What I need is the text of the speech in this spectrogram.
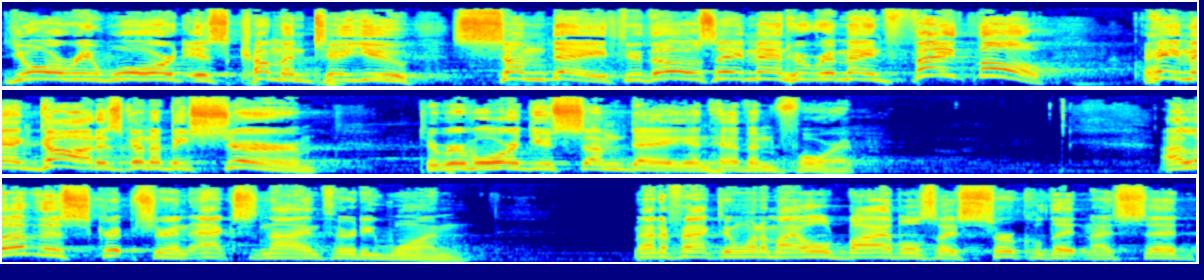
your reward is coming to you someday. Through those, amen, who remain faithful, amen, God is going to be sure to reward you someday in heaven for it. I love this scripture in Acts 9:31. Matter of fact, in one of my old Bibles, I circled it and I said,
